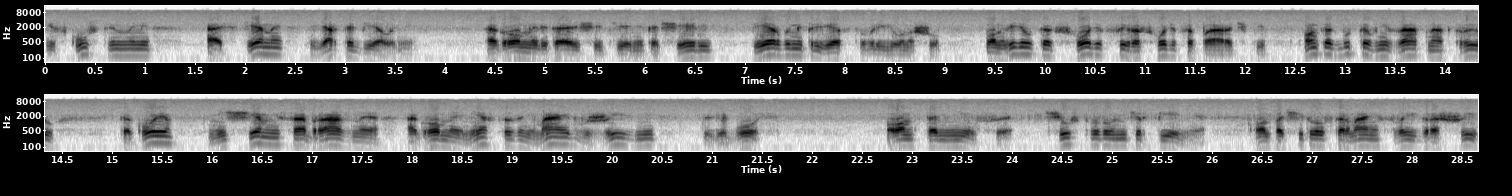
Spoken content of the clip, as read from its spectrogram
искусственными, а стены — ярко-белыми. Огромные летающие тени качелей первыми приветствовали юношу. Он видел, как сходятся и расходятся парочки. Он как будто внезапно открыл, какое ни с чем не сообразное огромное место занимает в жизни любовь. Он томился, чувствовал нетерпение. Он подсчитывал в кармане свои гроши,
